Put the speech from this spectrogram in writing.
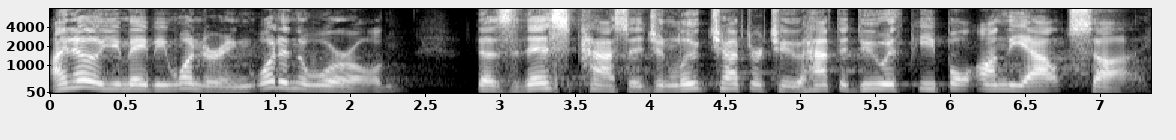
I know you may be wondering what in the world does this passage in Luke chapter 2 have to do with people on the outside?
